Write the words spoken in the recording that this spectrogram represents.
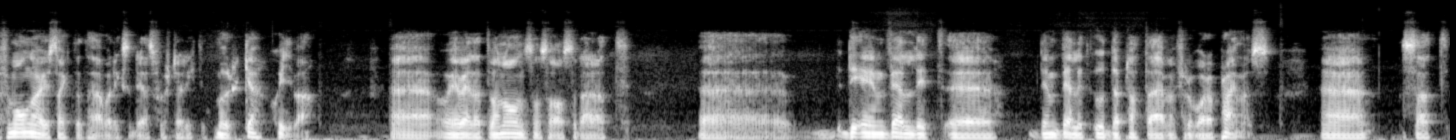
För många har ju sagt att det här var liksom deras första riktigt mörka skiva. Eh, och jag vet att det var någon som sa sådär att eh, det är en väldigt... eh, det är en väldigt udda platta även för att vara Primus. Eh, så att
